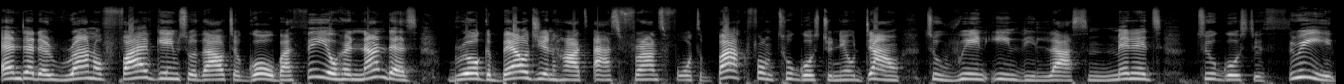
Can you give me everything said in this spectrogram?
ended a run of five games without a goal, but Theo Hernandez broke Belgian heart as France fought back from two goals to nil down to win in the last minutes two goals to three.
